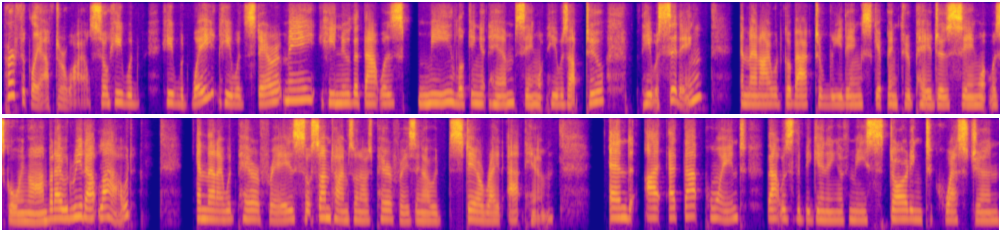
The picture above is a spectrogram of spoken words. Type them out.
perfectly after a while. So he would he would wait he would stare at me. He knew that that was me looking at him seeing what he was up to. He was sitting and then i would go back to reading skipping through pages seeing what was going on. But i would read out loud and then i would paraphrase. So sometimes when i was paraphrasing i would stare right at him and I, at that point, that was the beginning of me starting to question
